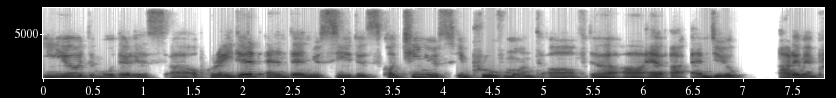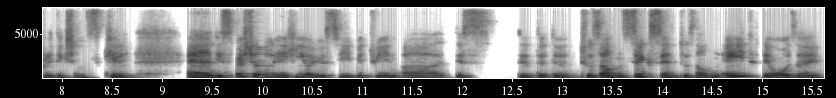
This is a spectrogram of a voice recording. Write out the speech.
year, the model is uh, upgraded. And then you see this continuous improvement of the MJO RMM prediction skill. And especially here, you see between this the, the, the 2006 and 2008, there was a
